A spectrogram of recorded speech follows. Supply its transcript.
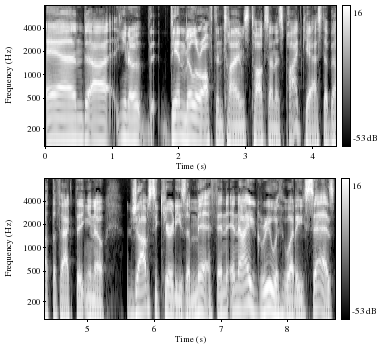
And, uh, you know, Dan Miller oftentimes talks on his podcast about the fact that, you know, job security is a myth. And, and I agree with what he says.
